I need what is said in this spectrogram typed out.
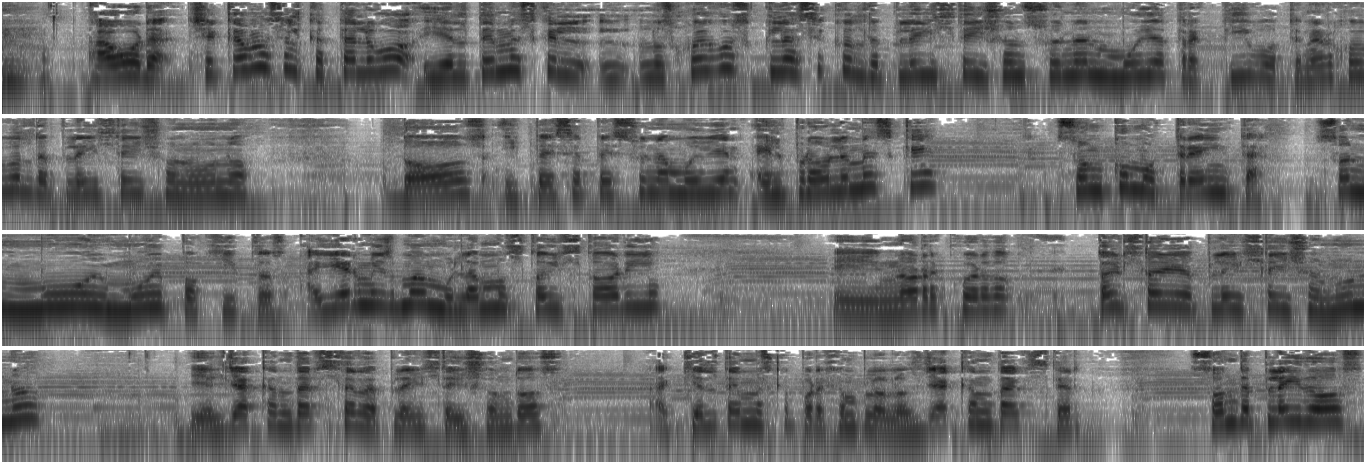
ahora, checamos el catálogo y el tema es que los juegos clásicos de PlayStation suenan muy atractivo. Tener juegos de PlayStation 1, 2 y PSP suena muy bien. El problema es que son como 30, son muy, muy poquitos. Ayer mismo emulamos Toy Story y no recuerdo... Toy Story de PlayStation 1 y el Jack and Daxter de PlayStation 2. Aquí el tema es que, por ejemplo, los Jack and Daxter son de Play 2,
